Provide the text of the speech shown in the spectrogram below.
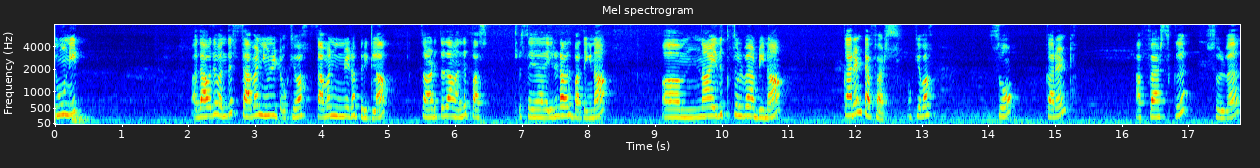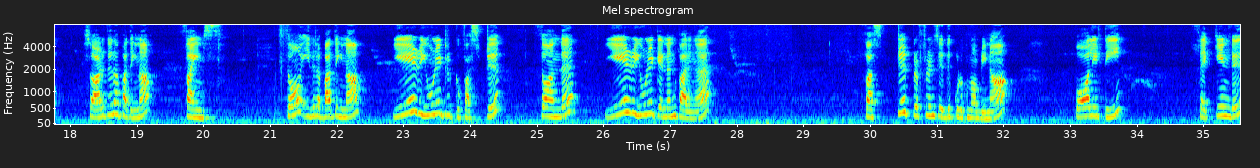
யூனிட் அதாவது வந்து செவன் யூனிட் ஓகேவா செவன் யூனிட்டாக பிரிக்கலாம். ஸோ அடுத்ததாக வந்து ஃபஸ்ட் இரண்டாவது பார்த்தீங்கன்னா um, நான் எதுக்கு சொல்வேன் அப்படின்னா கரண்ட் அஃபேர்ஸ் ஓகேவா ஸோ கரண்ட் அஃபேர்ஸ்க்கு சொல்வேன். ஸோ அடுத்ததாக பார்த்தீங்கன்னா சயின்ஸ் ஸோ இதில் பார்த்தீங்கன்னா ஏழு யூனிட் இருக்குது ஃபஸ்ட்டு ஸோ அந்த ஏழு யூனிட் என்னன்னு பாருங்கள் ஃபஸ்ட்டு ப்ரிஃபரன்ஸ் எது கொடுக்கணும் அப்படின்னா polity second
